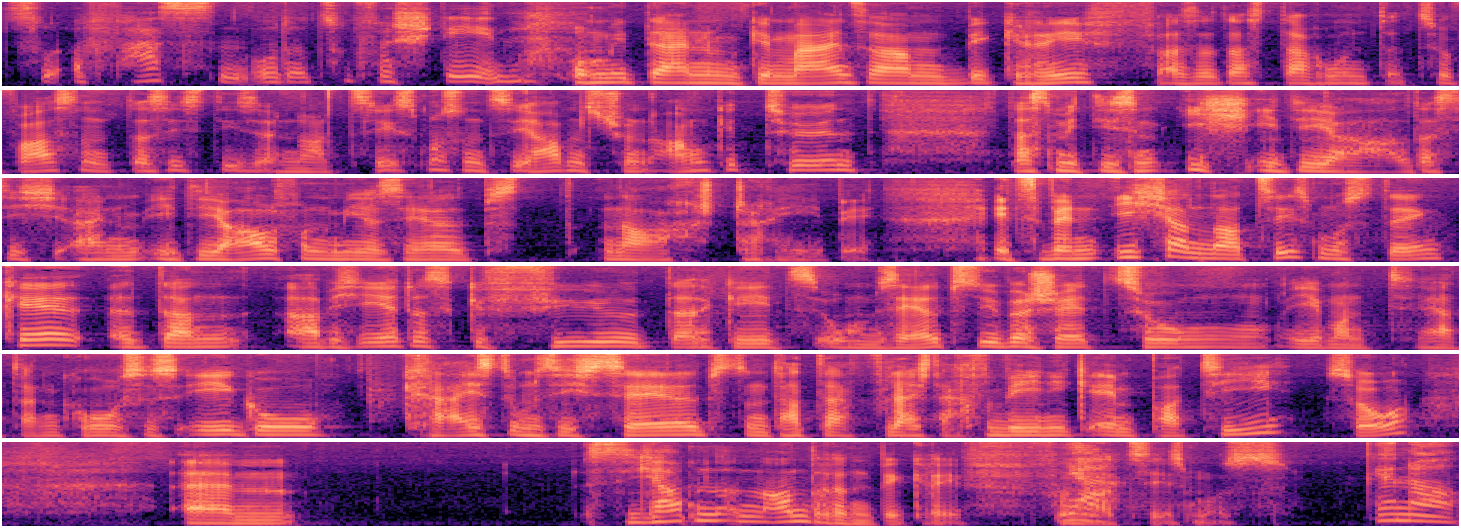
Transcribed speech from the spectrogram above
zu erfassen oder zu verstehen. um mit einem gemeinsamen Begriff, also das darunter zu fassen, das ist dieser Narzissmus. Und Sie haben es schon angetönt, dass mit diesem Ich-Ideal, dass ich einem Ideal von mir selbst nachstrebe. Jetzt, wenn ich an Narzissmus denke, äh, dann habe ich eher das Gefühl, da geht es um Selbstüberschätzung. Jemand hat ein großes Ego, kreist um sich selbst und hat da vielleicht auch wenig Empathie. So. Ähm, Sie haben einen anderen Begriff von Ja. Narzissmus. Genau.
